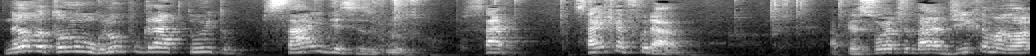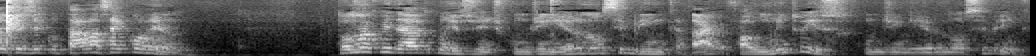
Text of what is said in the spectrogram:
Não, eu tô num grupo gratuito. Sai desses grupos. Sai. Sai que é furado. A pessoa te dá a dica, mas na hora de executar, ela sai correndo. Toma cuidado com isso, gente. Com dinheiro não se brinca, tá? Eu falo muito isso. Com dinheiro não se brinca.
